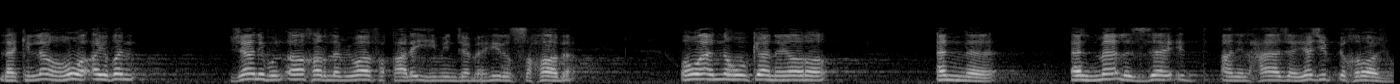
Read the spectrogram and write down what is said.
لكن له هو أيضا جانب آخر لم يوافق عليه من جماهير الصحابة وهو أنه كان يرى أن المال الزائد عن الحاجة يجب إخراجه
